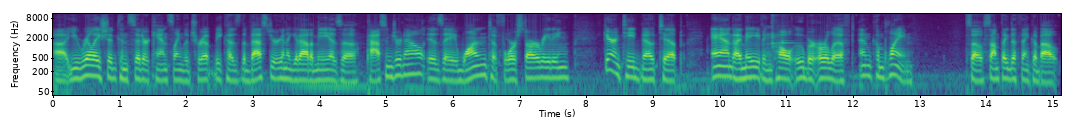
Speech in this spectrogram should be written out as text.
uh, you really should consider canceling the trip because the best you're going to get out of me as a passenger now is a one to four star rating, guaranteed no tip, and I may even call Uber or Lyft and complain. So, something to think about.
